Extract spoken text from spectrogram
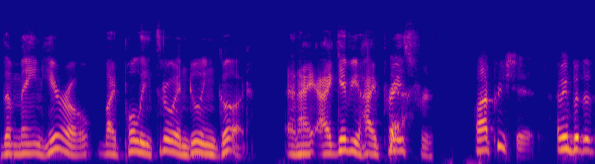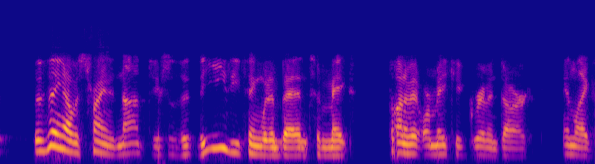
the main hero by pulling through and doing good. And I, I give you high praise for that. well, I appreciate it. I mean, but the the thing I was trying to not do, is the, the easy thing would have been to make fun of it or make it grim and dark. And like,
